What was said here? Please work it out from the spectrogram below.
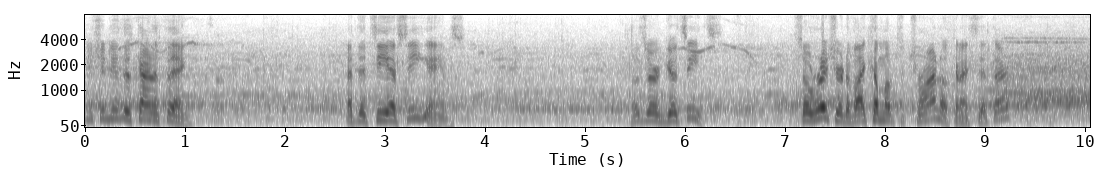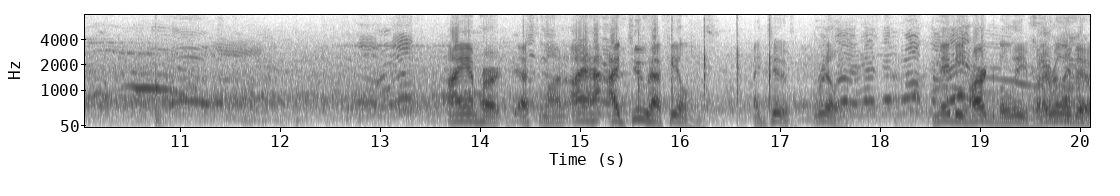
You should do this kind of thing at the TFC games. Those are good seats. So, Richard, if I come up to Toronto, can I sit there? I am hurt, Esteban. I, I do have feelings. I do, really. It may be hard to believe, but I really do.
